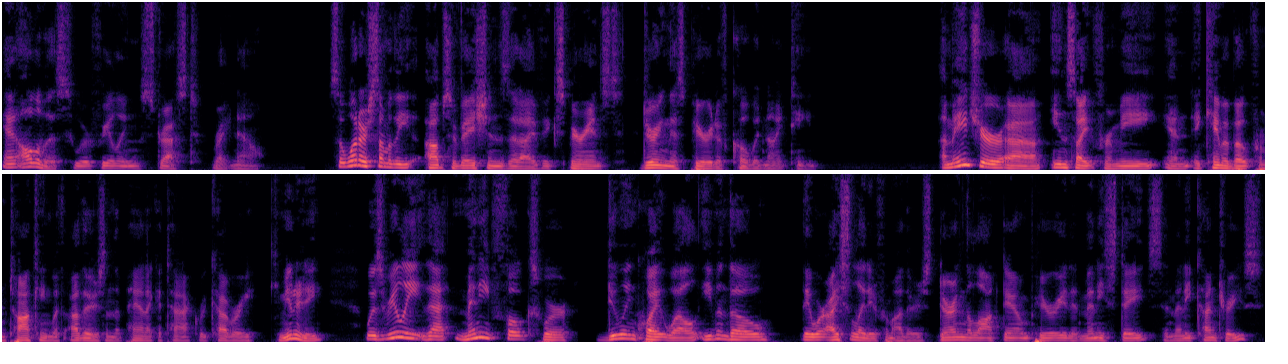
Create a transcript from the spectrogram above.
and all of us who are feeling stressed right now. So, what are some of the observations that I've experienced during this period of COVID 19? A major uh, insight for me, and it came about from talking with others in the panic attack recovery community, was really that many folks were doing quite well, even though they were isolated from others. During the lockdown period in many states and many countries,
